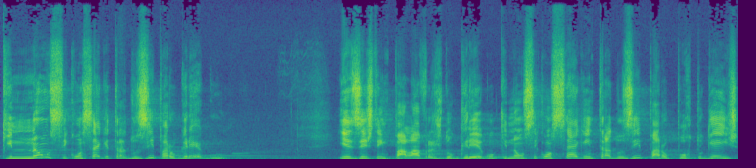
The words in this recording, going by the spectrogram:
que não se consegue traduzir para o grego. E existem palavras do grego que não se conseguem traduzir para o português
